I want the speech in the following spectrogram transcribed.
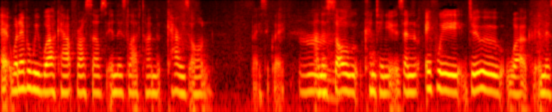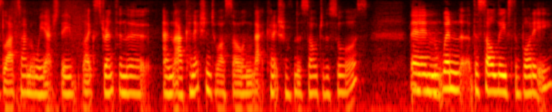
eh, whatever we work out for ourselves in this lifetime it carries on, basically, and the soul continues. And if we do work in this lifetime and we actually like strengthen the and our connection to our soul and that connection from the soul to the source, then when the soul leaves the body,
